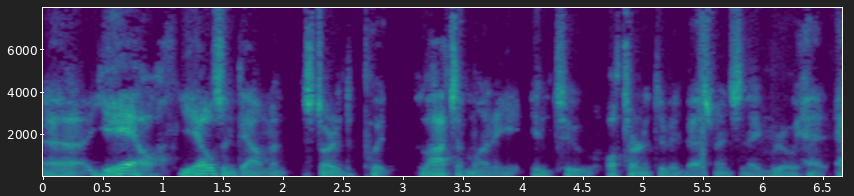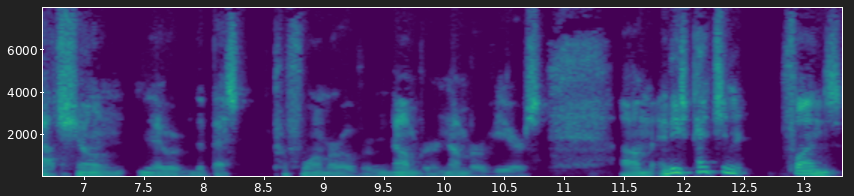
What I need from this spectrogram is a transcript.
uh, Yale, Yale's endowment started to put lots of money into alternative investments, and they really had outshone. They were the best performer over number number of years. Um, and these pension funds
